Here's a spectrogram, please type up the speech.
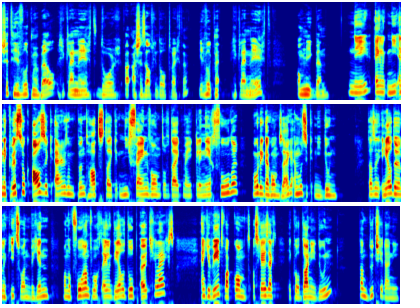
shit, hier voel ik me wel gekleineerd door, als je zelf gedoopt werd, hè? Hier voel ik me gekleineerd om wie ik ben. Nee, eigenlijk niet. En ik wist ook, als ik ergens een punt had dat ik het niet fijn vond of dat ik mij gekleineerd voelde, mocht ik dat gewoon zeggen en moest ik het niet doen. Dat is een heel duidelijk iets wat in het begin, want op voorhand wordt eigenlijk de hele doop uitgelegd. En je weet wat komt. Als jij zegt, ik wil dat niet doen, dan doet je dat niet.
